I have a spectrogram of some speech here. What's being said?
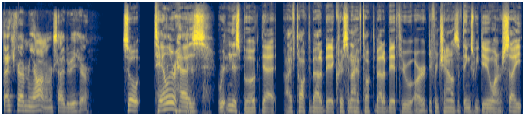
Thank you for having me on. I'm excited to be here. So, Taylor has written this book that I've talked about a bit. Chris and I have talked about a bit through our different channels of things we do on our site.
